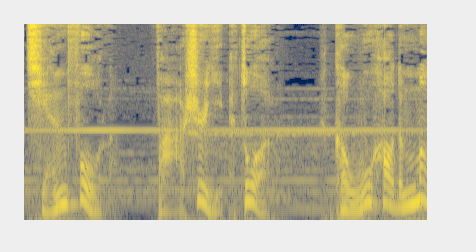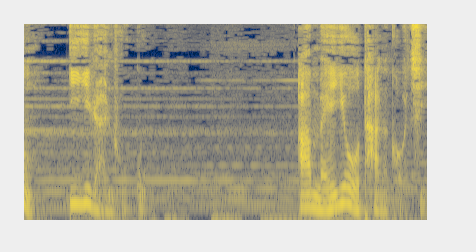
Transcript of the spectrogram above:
钱付了，法事也做了，可吴昊的梦依然如故。阿梅又叹了口气，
